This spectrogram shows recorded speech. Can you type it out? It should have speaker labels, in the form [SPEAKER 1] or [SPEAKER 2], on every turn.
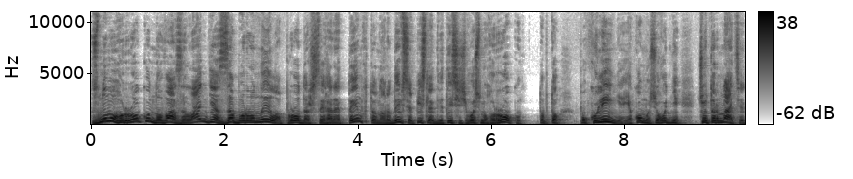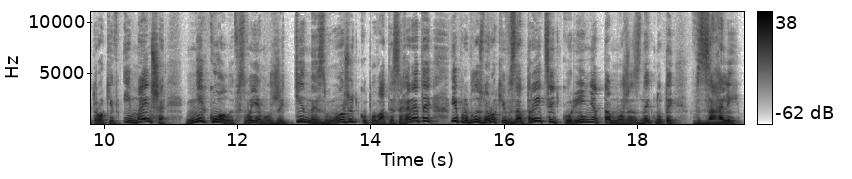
[SPEAKER 1] З нового року Нова Зеландія заборонила продаж сигарет тим, хто народився після 2008 року. Тобто покоління, якому сьогодні 14 років і менше, ніколи в своєму житті не зможуть купувати сигарети, і приблизно років за 30 куріння там може зникнути взагалі.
